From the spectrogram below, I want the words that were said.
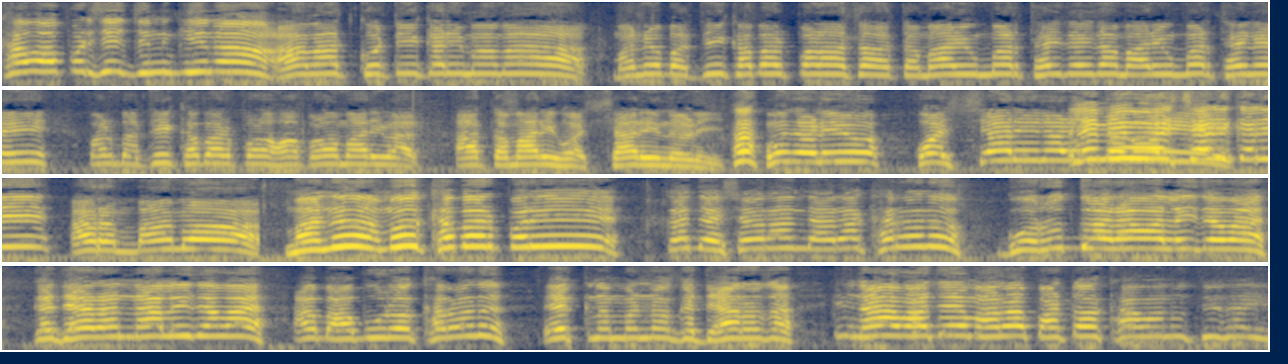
ખાવા પડશે જિંદગીનો. આ વાત ખોટી કરી મામા. મને બધી ખબર પડે છે. તમારી ઉંમર થઈ જાય છે મારી ઉંમર થઈ નહીં પણ બધી ખબર પડે. હોભળો મારી વાત. આ તમારી હોશિયારી નળી. હું. નળ્યું? હોશિયારી નળી હોશિયારી કરી. આ રંબામાં. મને અમુક ખબર પડી. કે દશેરાન દારા ખરો ને? ગોરુ દ્વારાવા લઈ જવાય ગધ્યારા ના લઈ જવાય. આ બાબુરો ખરો ને? એક નંબર નો ગધ્યારો છે. એના વાજે મારો પાટો ખાવાનું થયું છે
